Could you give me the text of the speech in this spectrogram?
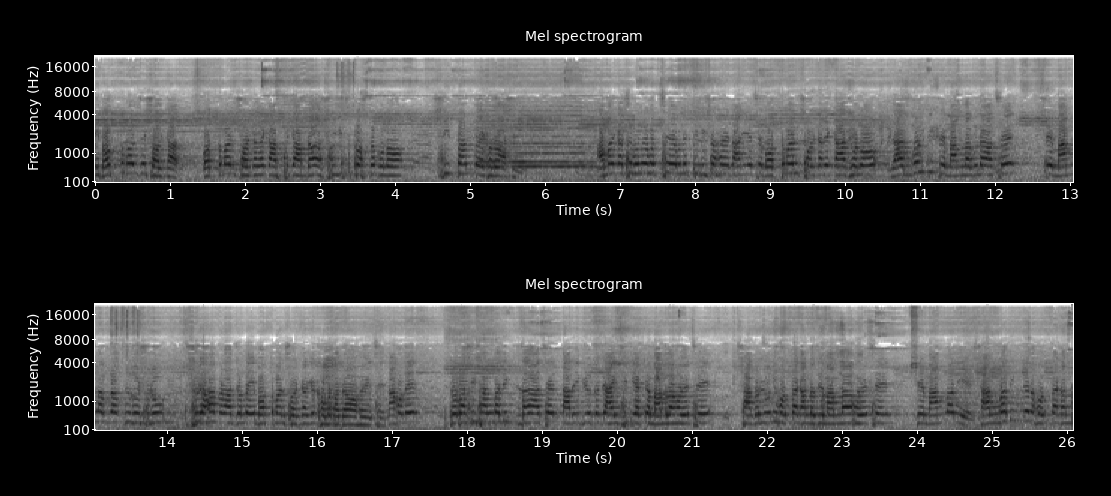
এই বর্তমান যে সরকার, বর্তমান সরকারের কাছ থেকে আমরা সুস্পষ্ট কোনো সিদ্ধান্ত এখনও আসেনি। আমার কাছে মনে হচ্ছে এমন একটি বিষয় হয়ে দাঁড়িয়েছে। বর্তমান সরকারের কাজ হলো রাজনৈতিক যে মামলাগুলো আছে, সেই মামলাগুলো শুরু শুরু সুরাহা করার জন্য এই বর্তমান সরকারকে ক্ষমতা দেওয়া হয়েছে। না হলে প্রবাসী সাংবাদিক যারা আছেন, তাদের বিরুদ্ধে যে আইসিটি একটা মামলা হয়েছে সাগরীয়নী হত্যাকাণ্ড যে মামলা হয়েছে, সে মামলা নিয়ে সাংবাদিকদের হত্যাকাণ্ড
